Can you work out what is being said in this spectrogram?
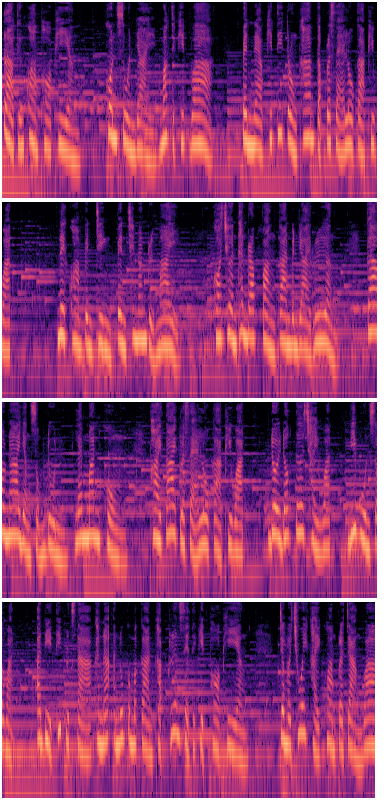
อกล่าวถึงความพอเพียง คนส่วนใหญ่มักจะคิดว่า เป็นแนวคิดที่ตรงข้ามกับกระแสโลกาภิวัตน์ในความเป็นจริงเป็นเช่นนั้นหรือไม่ ขอเชิญท่านรับฟังการบรรยายเรื่อง ก้าวหน้าอย่างสมดุลและมั่นคง ภายใต้กระแสโลกาภิวัตน์โดยดรชัยวัฒน์วิบูลสวัสดิ์อดีตที่ปรึกษาคณะอนุกรรมการขับเคลื่อนเศรษฐกิจพอเพียง จะมาช่วยไขความกระจ่างว่า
